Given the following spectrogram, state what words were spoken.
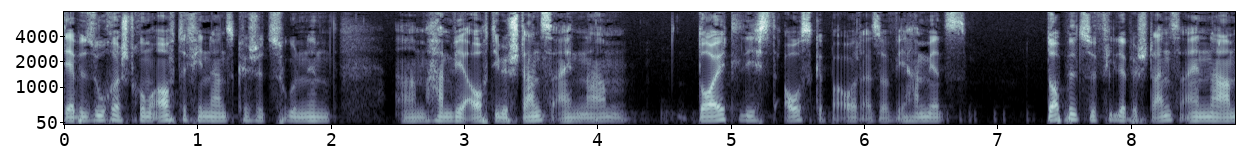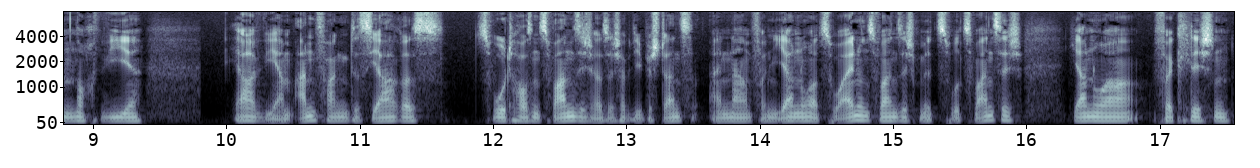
der Besucherstrom auf der Finanzküche zunimmt, ähm, haben wir auch die Bestandseinnahmen deutlichst ausgebaut. Also wir haben jetzt doppelt so viele Bestandseinnahmen noch wie, ja, wie am Anfang des Jahres 2020. Also ich habe die Bestandseinnahmen von Januar 2021 mit 2020 Januar verglichen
